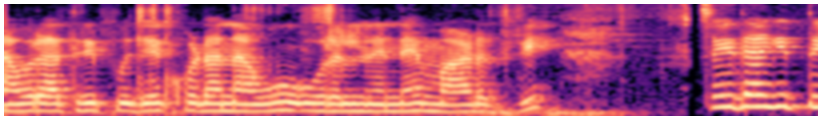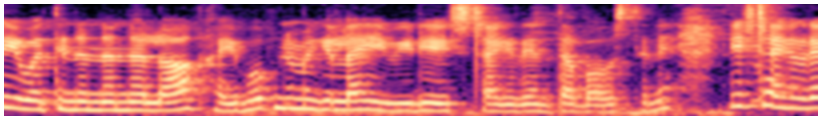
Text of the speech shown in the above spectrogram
ನವರಾತ್ರಿ ಪೂಜೆ ಕೂಡ ನಾವು ಊರಲ್ಲಿ ನೆನ್ನೆ ಮಾಡಿದ್ವಿ. ಸೊ ಇದಾಗಿತ್ತು ಇವತ್ತಿನ ನನ್ನ ಲಾಗ್ ಐ ಹೋಪ್ ನಿಮಗೆಲ್ಲ ಈ ವಿಡಿಯೋ ಇಷ್ಟ ಆಗಿದೆ ಅಂತ ಭಾವಿಸ್ತೀನಿ. ಇಷ್ಟ ಆಗಿದ್ರೆ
